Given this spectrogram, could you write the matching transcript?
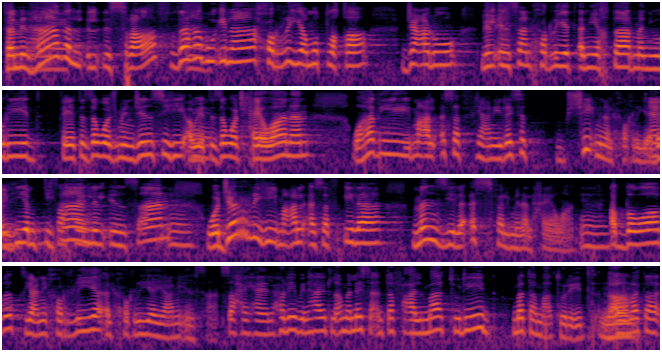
فمن يعني- هذا ال- الإسراف ذهبوا إلى حرية مطلقة جعلوا للإنسان حرية أن يختار من يريد فيتزوج من جنسه أو. يتزوج حيوانا. وهذه مع الأسف يعني ليست شيء من الحرية يعني بل هي امتهان صحيح. للإنسان مم. وجره مع الأسف إلى منزلة أسفل من الحيوان مم. الضوابط يعني حرية الحرية يعني إنسان صحيح يعني الحرية بنهاية الأمر ليس أن تفعل ما تريد متى ما تريد أو نعم. متى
